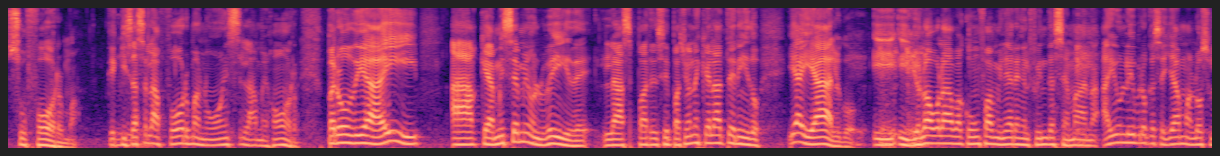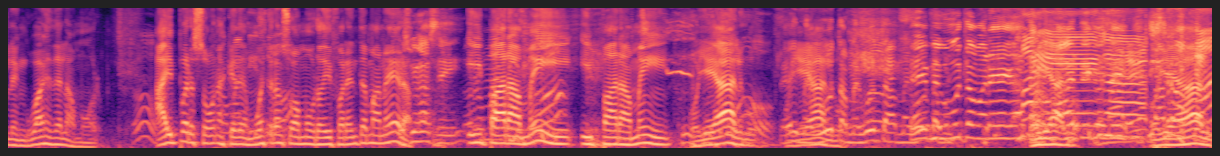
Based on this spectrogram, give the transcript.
su forma. Que quizás la forma no es la mejor. Pero de ahí a que a mí se me olvide las participaciones que él ha tenido. Y hay algo. Y, y yo lo hablaba con un familiar en el fin de semana. Hay un libro que se llama Los lenguajes del amor. Hay personas que demuestran su amor de diferentes maneras. Eso es así. Y para mí, y para mí, oye algo. Ey, Oye me algo. gusta, me gusta, me gusta. Ey, me gusta Marega. Oye algo. Oye algo.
